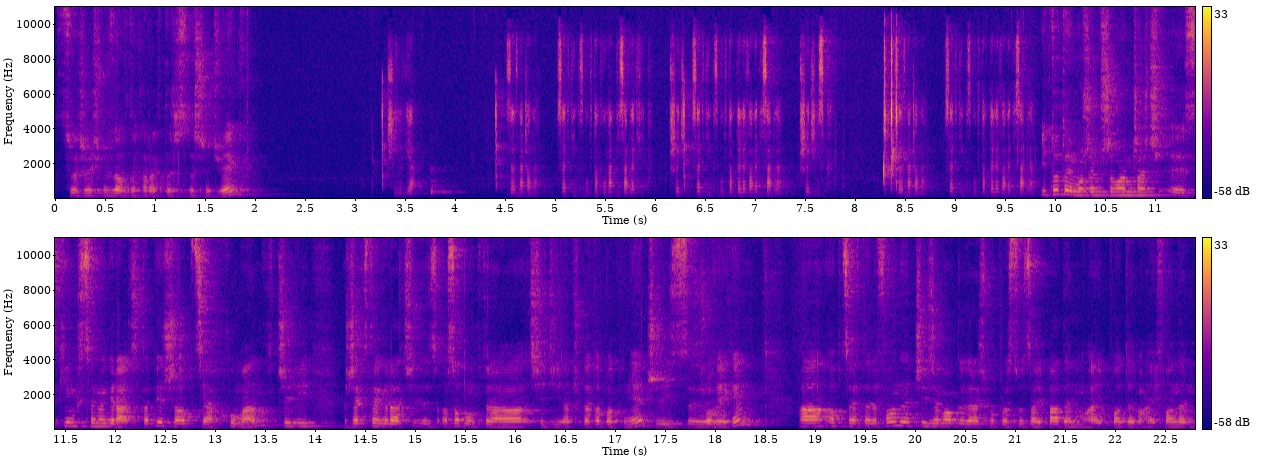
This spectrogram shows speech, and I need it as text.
Słyszeliśmy znowu ten charakterystyczny dźwięk. Silvia. Zaznaczone. Settings. Button Kuwani Sabekip. Przycisk. Settings. Button telefonem Sabla. Przycisk. Zaznaczone. Settings. Button telefonem Sabla. I tutaj możemy przełączać e, z kim chcemy grać. Ta pierwsza opcja human, czyli że chcę grać z osobą, która siedzi na przykład obok mnie, czyli z człowiekiem, a opcja telefony, czyli że mogę grać po prostu z iPadem, iPodem, iPhone'em,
